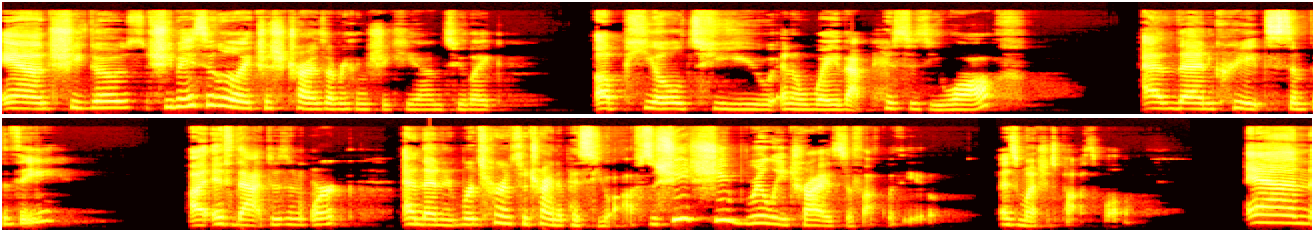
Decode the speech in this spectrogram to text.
and she goes, she basically like just tries everything she can to like appeal to you in a way that pisses you off, and then creates sympathy. Uh, if that doesn't work, and then returns to trying to piss you off. So she she really tries to fuck with you as much as possible. And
